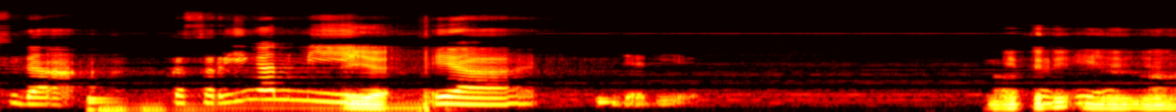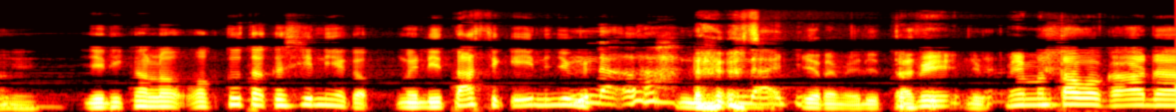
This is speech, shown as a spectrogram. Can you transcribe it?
sudah keseringan nih Iya. ya jadi Gitu di. iya. Iya, iya, iya. Jadi kalau waktu tak ke sini ya Kak, meditasi ke ini juga. enggak lah Nggak, enggak kira meditasi Tapi juga. memang tahu kak ada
